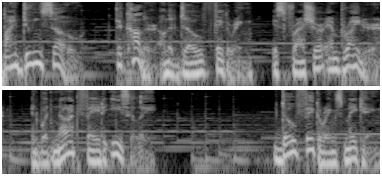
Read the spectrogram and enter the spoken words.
By doing so, the color on the dough figurine is fresher and brighter and would not fade easily. Dough figurines making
